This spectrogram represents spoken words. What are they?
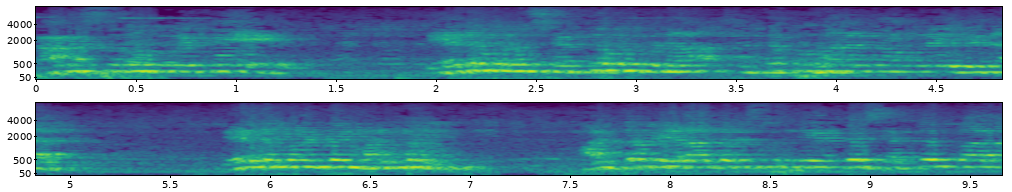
కామస్వరూపుడికి వేదములు శబ్దములు కూడా శబ్ద ప్రధానంగా ఉన్నాయి వేదాలు వేదం. అంటే మంత్రం మంత్రం ఎలా తెలుస్తుంది అంటే శబ్దం ద్వారా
